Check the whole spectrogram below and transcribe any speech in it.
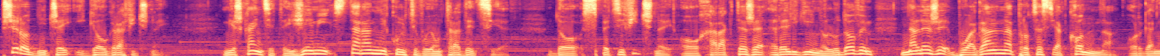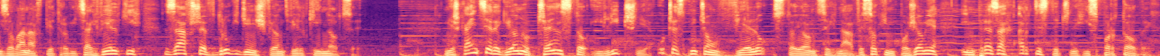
przyrodniczej i geograficznej. Mieszkańcy tej ziemi starannie kultywują tradycje. Do specyficznej o charakterze religijno-ludowym należy błagalna procesja konna, organizowana w Pietrowicach Wielkich zawsze w drugi dzień świąt Wielkiej Nocy. Mieszkańcy regionu często i licznie uczestniczą w wielu stojących na wysokim poziomie imprezach artystycznych i sportowych.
